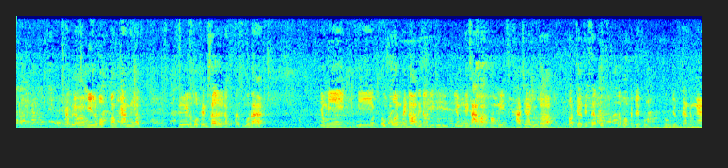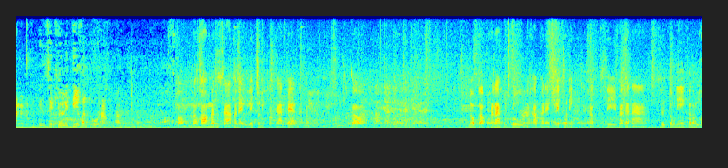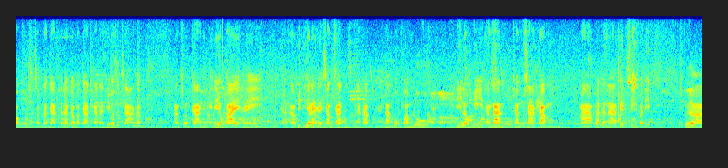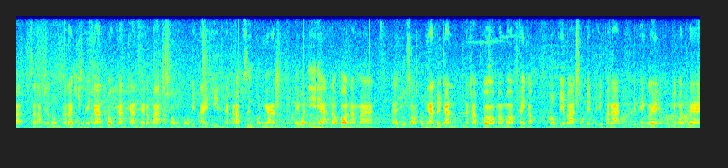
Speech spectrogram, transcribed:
ครับแล้วก็มีระบบป้องกันนะครับ คือระบบเซ็นเซอร์ครับถ้าสมมุติว่า ยังมีมีบุคคลภายนอกหรือเจ้าหน้าที่ที่ยังไม่ทราบว่าห้องนี้ฆ่าเชื้ออยู่ก็พอเจอเซ็นเซอร์ปุ๊บระบบก็จะถูกถูกหยุดการทำงานนะครับ เป็น security control ครับ ของน้องๆนักศึกษาแผนกอิเล็กทรอนิกส์ทางการแพทย์นะครับ ก็ ร่วมกับคณะคุณครูนะครับแผนกอิเล็กทรอนิกส์นะครับที่พัฒนา ซึ่งตรงนี้ก็ต้องขอบคุณสำนักงานคณะกรรมการการอาชีวศึกษาครับทางส่วนกลางเนี่ยมีนโยบายให้อ่าวิทยาลัยในสังกัดนะครับนำองค์ความรู้ที่เรามีทางด้านช่างอุตสาหกรรม มาพัฒนาเป็นสิ่งประดิษฐ์ เพื่อสนับสนุนภารกิจในการป้องกันการแพร่ระบาดของโควิด -19 นะครับ ซึ่งผลงานในวันนี้เนี่ยเราก็นำมา อ่ายู่สองผลงานด้วยกันนะครับ ก็มามอบให้กับโรงพยาบาลสมเด็จพระยุพราชเป็นแห่งแรกของจังหวัดแพร่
